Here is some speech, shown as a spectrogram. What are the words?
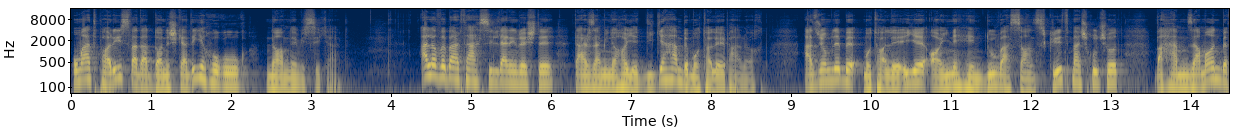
اومد پاریس و در دانشکده حقوق نام نویسی کرد. علاوه بر تحصیل در این رشته در زمینه های دیگه هم به مطالعه پرداخت. از جمله به مطالعه آین هندو و سانسکریت مشغول شد و همزمان به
